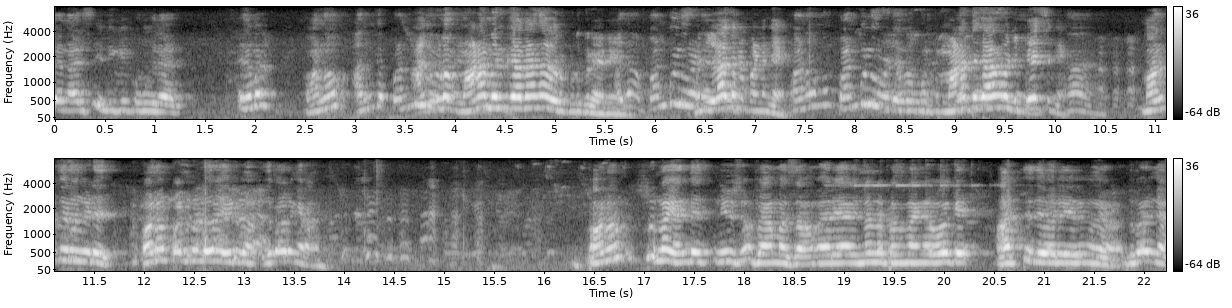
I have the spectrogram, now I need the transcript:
டன் அரிசி இன்னைக்கு கொடுக்குறாரு. இதே மாதிரி பணம் அந்த அது பண்புகளோட மனம் இருக்காதாங்க அவர் கொடுக்குறாரு. அதான் பண்புகளோட யோசனை பண்ணுங்க. பணமும் பண்புகளோட. மனத்துக்காக கொஞ்சம் பேசுங்க. மனசுல கிடையாது பணம் பண்புல தான் இருக்கும் இது பாருங்க. பணம் சொன்னா எந்த நியூஸும் ஃபேமஸ் ஆகும் வேற யார் என்னென்ன பேசுனாங்க? ஓகே அடுத்தது ஒரு இது பாருங்க.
